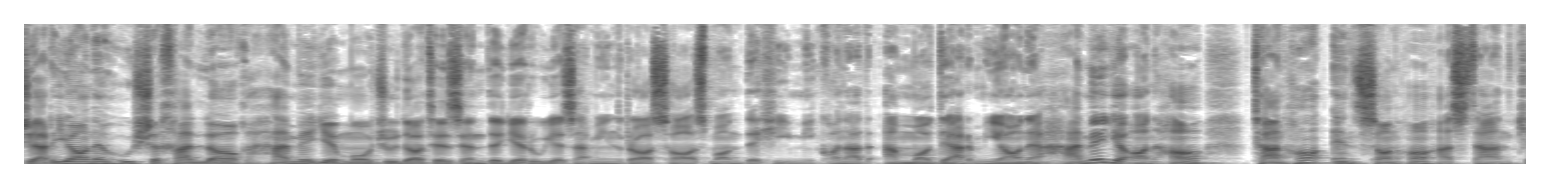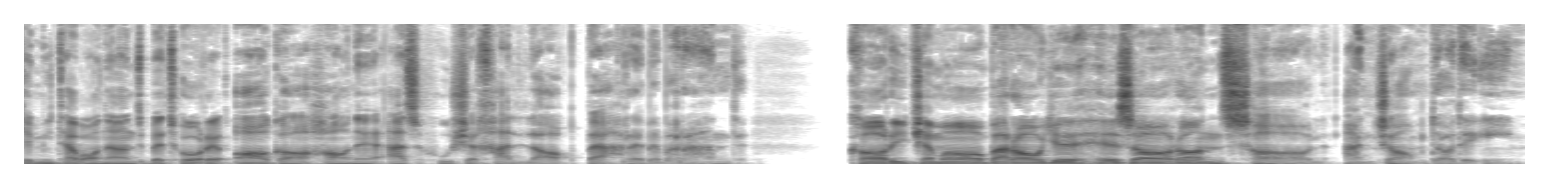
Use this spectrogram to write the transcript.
جریان هوش خلاق همه موجودات زنده روی زمین را سازماندهی می کند اما در میان همه آنها تنها انسانها هستند که می توانند به طور آگاهانه از هوش خلاق بهره ببرند. کاری که ما برای هزاران سال انجام داده ایم.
